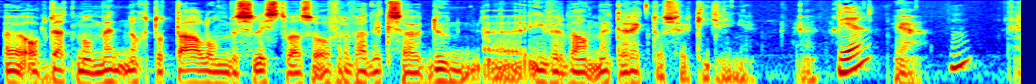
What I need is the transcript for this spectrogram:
uh, op dat moment nog totaal onbeslist was over wat ik zou doen uh, in verband met de rectorsverkiezingen. Ja? Ja? Ja. Hm? ja.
